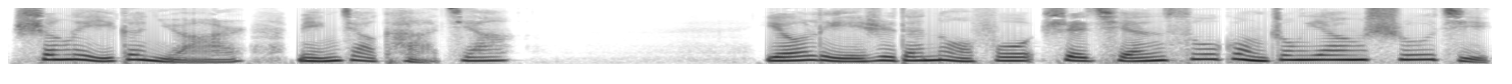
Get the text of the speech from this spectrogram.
生了一个女儿，名叫卡佳。尤里日丹诺夫是前苏共中央书记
